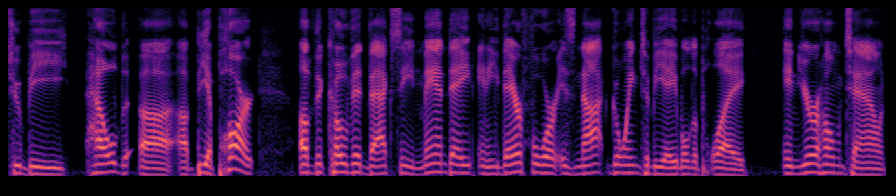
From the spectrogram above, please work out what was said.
to be held, uh, uh, be a part of the COVID vaccine mandate, and he therefore is not going to be able to play in your hometown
